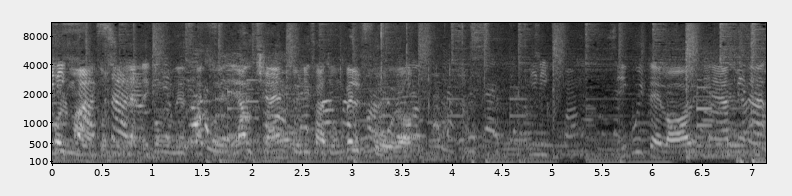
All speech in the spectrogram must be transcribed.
Colmato, si prende come vi ho fatto vedere. Al centro gli fate un bel foro. Seguite l'ordine appena...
